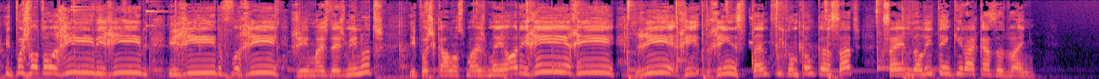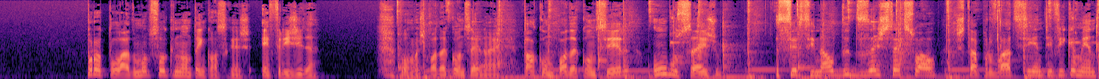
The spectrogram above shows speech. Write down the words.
e depois voltam a rir e rir e rir, rir, riem mais 10 minutos e depois calam-se mais meia hora e rir, rir, rir, rir, riem-se tanto, ficam tão cansados que saem dali e têm que ir à casa de banho. Por outro lado, uma pessoa que não tem cócegas é frígida. Bom, mas pode acontecer, não é? Tal como pode acontecer um bocejo ser sinal de desejo sexual. Está provado cientificamente.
